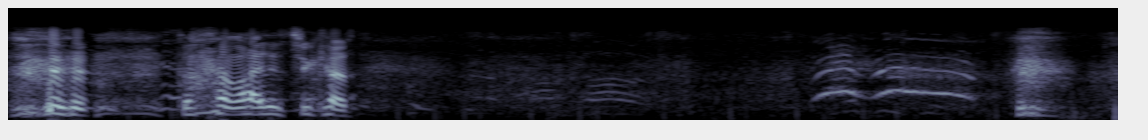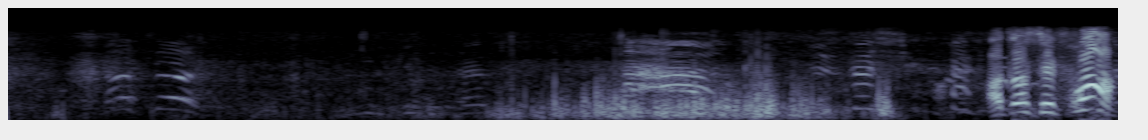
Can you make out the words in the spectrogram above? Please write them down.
tamam hadi çıkar. Ata c'est froid.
